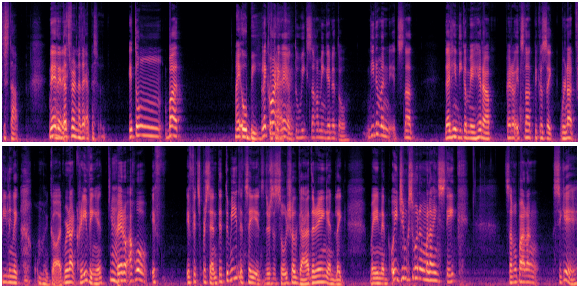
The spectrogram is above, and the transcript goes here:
to stop. ne, ne, ne. That's for another episode. Itong, but My OB. Like, clarify. ngayon, two weeks na kaming ganito. Hindi naman, it's not, dahil hindi kami hirap, pero it's not because like, we're not feeling like, oh my God, we're not craving it. Yeah. Pero ako, if, if it's presented to me, let's say it's, there's a social gathering and like, may nag, oy, Jim, gusto mo ng malaking steak? So ako parang, sige,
